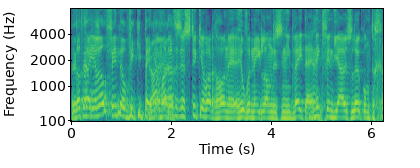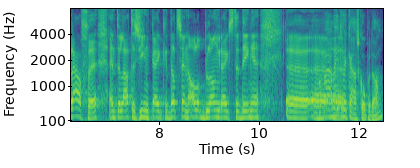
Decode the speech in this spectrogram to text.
Dat kan je wel vinden op Wikipedia, ja, ja, maar dat is een stukje wat gewoon uh, heel veel Nederlanders niet weten. En nee. ik vind het juist leuk om te graven en te laten zien, kijk, dat zijn alle belangrijkste dingen. maar waarom eten wij kaaskoppen dan?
